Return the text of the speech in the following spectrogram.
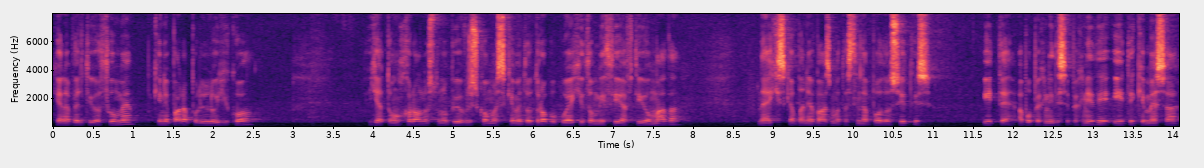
για να βελτιωθούμε και είναι πάρα πολύ λογικό για τον χρόνο στον οποίο βρισκόμαστε και με τον τρόπο που έχει δομηθεί αυτή η ομάδα να έχεις σκαμπανεβάσματα στην απόδοσή της είτε από παιχνίδι σε παιχνίδι είτε και μέσα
